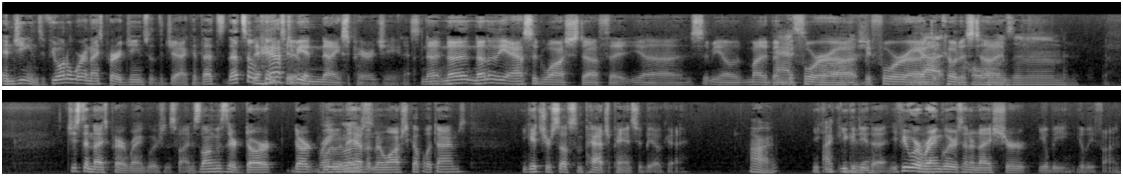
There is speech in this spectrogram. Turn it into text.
And jeans. If you want to wear a nice pair of jeans with the jacket, that's that's okay they have too. to be a nice pair of jeans. No, none, none of the acid wash stuff that uh, you know might have been Acid before uh, before uh, got Dakota's time. in them, and Just a nice pair of Wranglers is fine. As long as they're dark dark blue and they haven't been washed a couple of times, you get yourself some patch pants, you'll be okay. all right. You can, can you could do do that. that. If you wear Wranglers and a nice shirt, you'll be you'll be fine.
